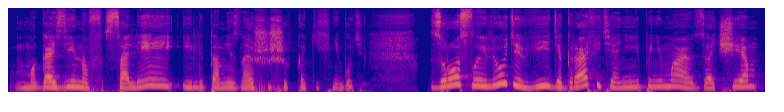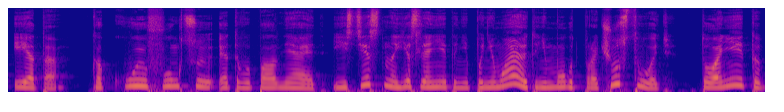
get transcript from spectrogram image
магазинов солей или там, не знаю, шишек каких-нибудь. Взрослые люди, видя граффити, они не понимают, зачем это, какую функцию это выполняет. И, естественно, если они это не понимают и не могут прочувствовать, то они это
